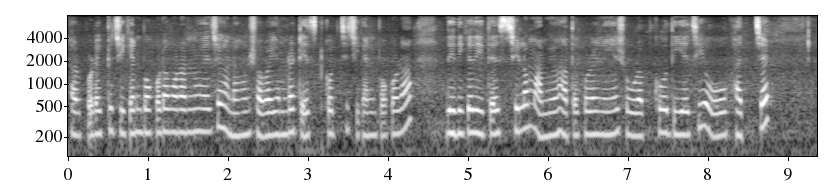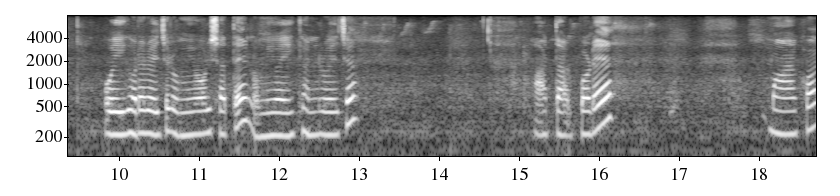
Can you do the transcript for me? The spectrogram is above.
তারপরে একটু চিকেন পকোড়া বানানো হয়েছে, এখানে এখন সবাই আমরা টেস্ট করছি চিকেন পকোড়া। দিদিকে দিতে এসেছিলাম, আমিও হাতে করে নিয়ে সৌরভকেও দিয়েছি, ও খাচ্ছে। ও এই ঘরে রয়েছে রোমিওর সাথে, রোমিও এইখানে রয়েছে। আর তারপরে মা এখন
